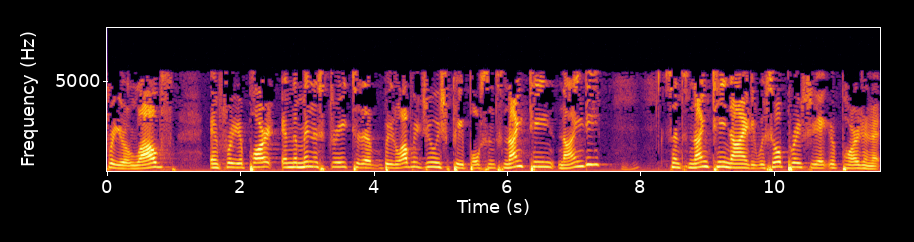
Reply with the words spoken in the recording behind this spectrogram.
for your love and for your part in the ministry to the beloved Jewish people since 1990. Mm-hmm. Since 1990, we so appreciate your part in it.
